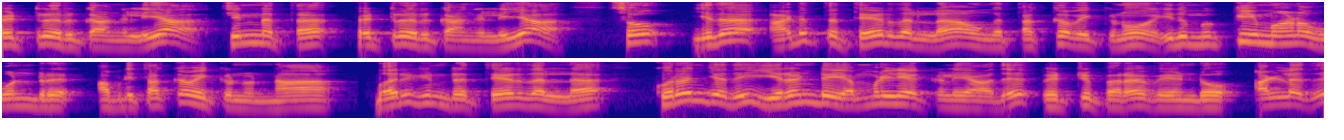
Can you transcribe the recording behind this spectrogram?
பெற்று இருக்காங்க இல்லையா? சின்னத்தை பெற்று இருக்காங்க இல்லையா? ஸோ இதை அடுத்த தேர்தலில் அவங்க தக்க வைக்கணும். இது முக்கியமான ஒன்று. அப்படி தக்க வைக்கணும்னா வருகின்ற தேர்தலில் குறைஞ்சது இரண்டு எம்எல்ஏக்களையாவது வெற்றி பெற வேண்டும். அல்லது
